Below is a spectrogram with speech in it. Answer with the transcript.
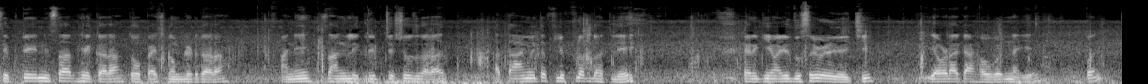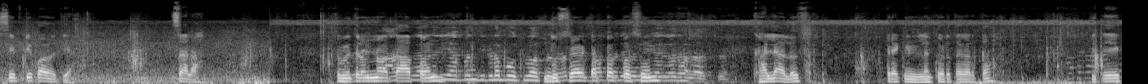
सेफ्टीनुसार हे करा तो पॅच कंप्लीट करा. आणि चांगले ग्रिपचे शूज घाला. आता आम्ही तर फ्लिपफ्लॉप घातले कारण की माझी दुसरी वेळ यायची. एवढा काय अवघड नाही आहे पण सेफ्टी पाळत या चला. तर मित्रांनो आता आपण तिकडे पोहोचलो असतो. दुसऱ्या टप्प्यापासून- झालं असतं. खाली आलोच. ट्रेकिंगला करता करता. तिथे एक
